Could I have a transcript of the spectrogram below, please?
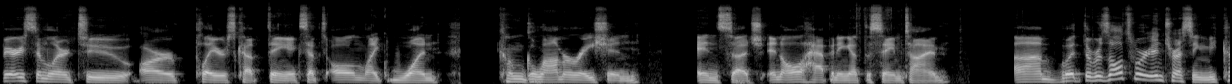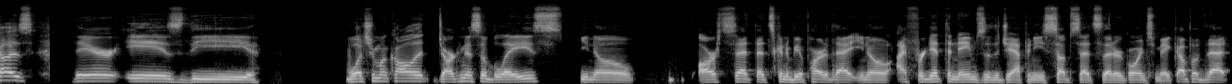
very similar to our Players Cup thing, except all in like one conglomeration and such, and all happening at the same time. Um, but the results were interesting because there is the what you call it, Darkness Ablaze. You know, our set that's going to be a part of that. You know, I forget the names of the Japanese subsets that are going to make up of that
